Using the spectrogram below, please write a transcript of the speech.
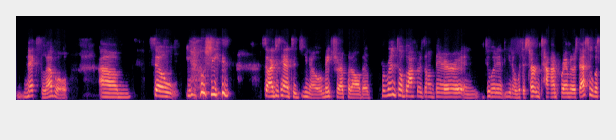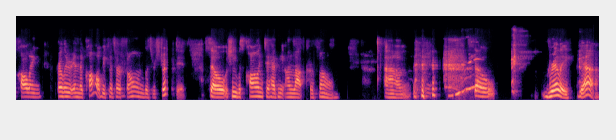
next level. Um, so you know, she's so I just had to, you know, make sure I put all the parental blockers on there and do it in, you know, with a certain time parameters. That's who was calling earlier in the call because her phone was restricted. So she was calling to have me unlock her phone. Um, so really, yeah,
